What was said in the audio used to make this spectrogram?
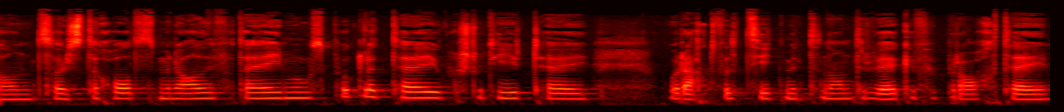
und so ist es dann gekommen, dass wir alle von daheim aus gebügelt haben und studiert haben und recht viel Zeit miteinander Wege verbracht haben.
